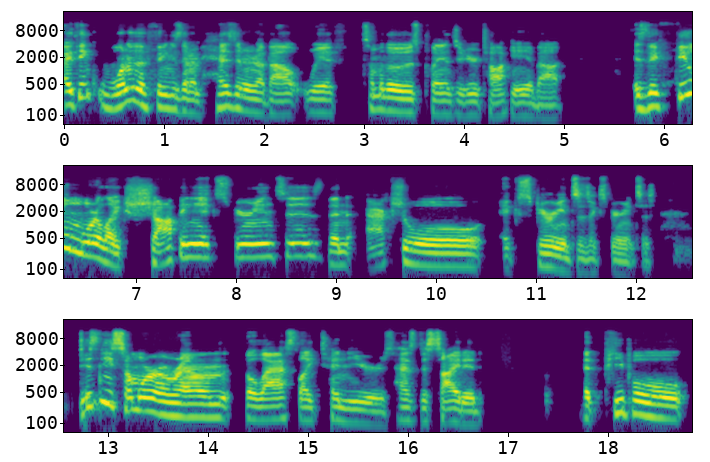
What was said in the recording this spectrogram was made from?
I think one of the things that I'm hesitant about with some of those plans that you're talking about is they feel more like shopping experiences than actual experiences experiences disney somewhere around the last like 10 years has decided that people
